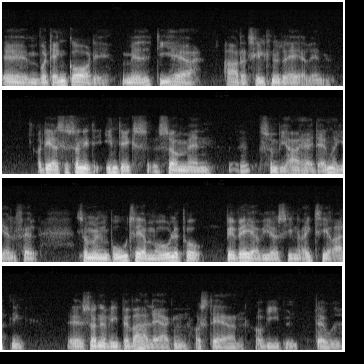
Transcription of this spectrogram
øh, hvordan går det med de her arter tilknyttet Agerlandet. Og det er altså sådan et indeks, som, man, øh, som vi har her i Danmark i hvert fald, som man bruger til at måle på, bevæger vi os i den rigtige retning, øh, sådan at vi bevarer lærken og stæren og viben derude.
